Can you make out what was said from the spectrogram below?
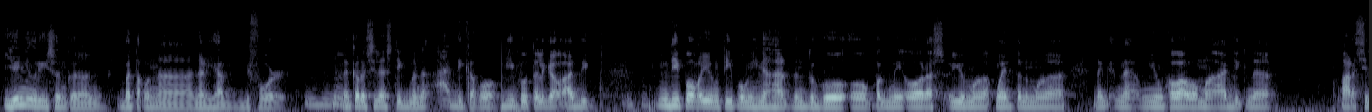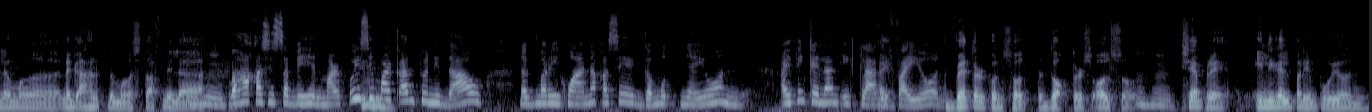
yun yung reason ko noon. Ba't ako na na-rehab before? Mhm. Nagkaroon silang stigma na addict ako. Hindi po talaga ako addict. Hindi po ako yung tipong hinahanap ng dugo o pag may oras o yung mga kwento ng mga, nag, na, yung kawawang mga addict na para silang mga naghahanap ng mga stuff nila. Mhm. Baka kasi sabihin, Mark, uy, si Mark Anthony daw, nagmarihuana kasi gamot niya yon. I think kailan i-clarify yon. better consult the doctors also. Mhm. Siyempre, illegal pa rin po yun.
